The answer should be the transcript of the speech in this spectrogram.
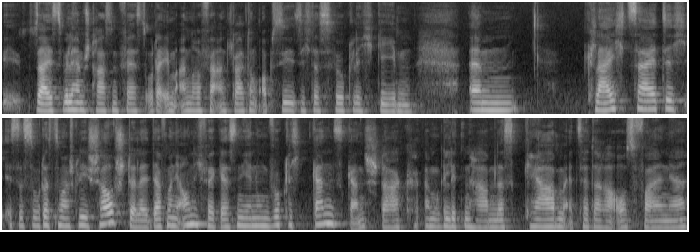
mhm. sei es Wilhelmstraßenfest oder eben andere Veranstaltungen, ob sie sich das wirklich geben. Ähm, Gleichzeitig ist es so, dass zum Beispiel die Schausteller, darf man ja auch nicht vergessen, die ja nun wirklich ganz, ganz stark ähm, gelitten haben, dass Kerben etc. ausfallen, ja,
